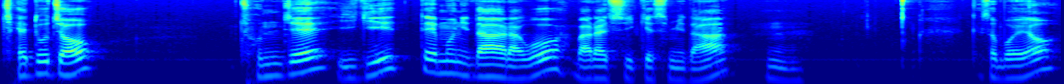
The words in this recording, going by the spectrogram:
제도적 존재이기 때문이다라고 말할 수 있겠습니다. 음. 그래서 뭐예요?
